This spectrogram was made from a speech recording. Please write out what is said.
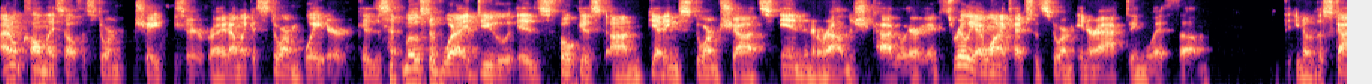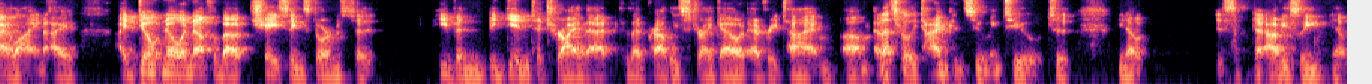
I don't call myself a storm chaser, right? I'm like a storm waiter because most of what I do is focused on getting storm shots in and around the Chicago area. Because really, I want to catch the storm interacting with, um, you know, the skyline. I I don't know enough about chasing storms to even begin to try that because I'd probably strike out every time. Um, and that's really time consuming too, to, you know, it's obviously you know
